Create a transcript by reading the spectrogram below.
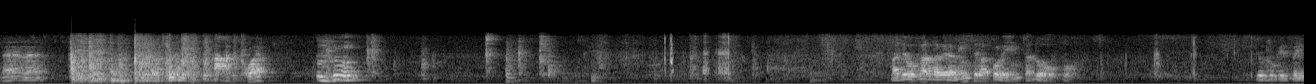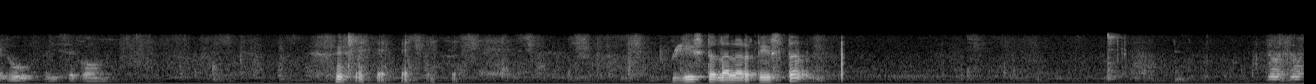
Nana. Acqua. Ma devo farla veramente la polenta dopo. Dopo che fai tu, per il secondo. Visto dall'artista. Giorgio,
